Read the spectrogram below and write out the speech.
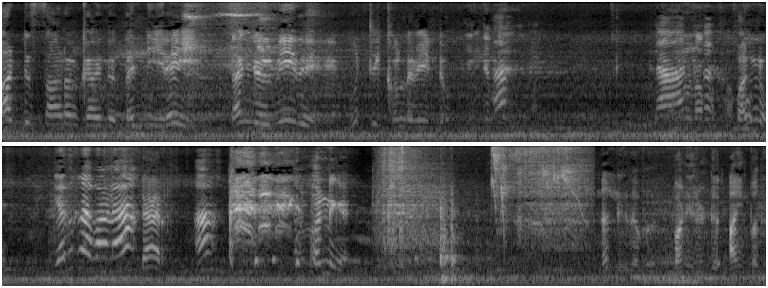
மாட்டு சாணம் கலந்த தண்ணீரை தங்கள் மீது ஊற்றிக்கொள்ள வேண்டும். பண்ணும். பண்ணுங்க. நள்ளிரவு பனிரெண்டு ஐம்பது.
